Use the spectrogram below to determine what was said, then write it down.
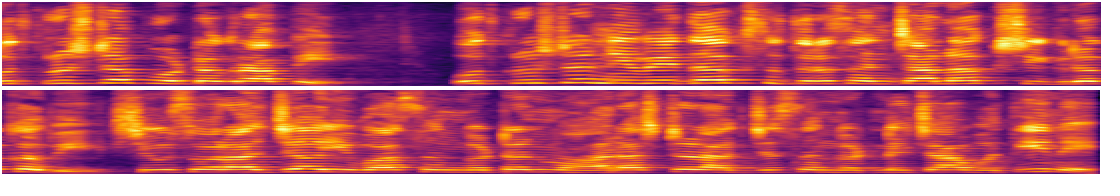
उत्कृष्ट फोटोग्राफी उत्कृष्ट निवेदक सूत्रसंचालक शीघ्र कवी शिवस्वराज्य युवा संघटन महाराष्ट्र राज्य संघटनेच्या वतीने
